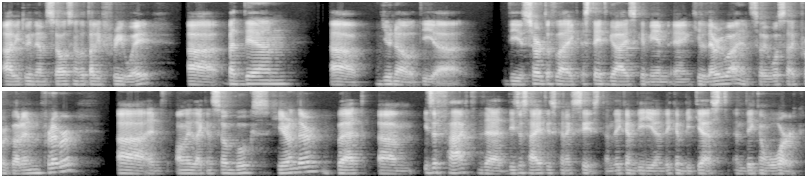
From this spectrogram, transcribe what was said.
uh, between themselves in a totally free way. Uh, but then uh, you know the uh, the sort of like state guys came in and killed everyone, and so it was like forgotten forever, uh, and only like in some books here and there. But um, it's a fact that these societies can exist and they can be and they can be just and they can work.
